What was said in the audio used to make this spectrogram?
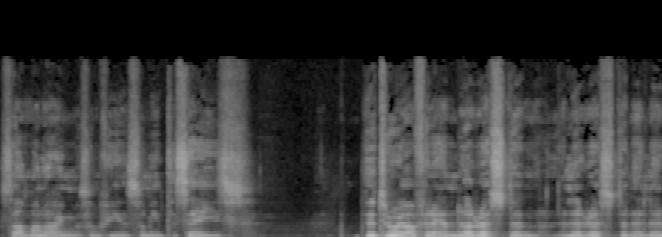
sammanhang som finns som inte sägs. Det tror jag förändrar rösten, eller rösten, eller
